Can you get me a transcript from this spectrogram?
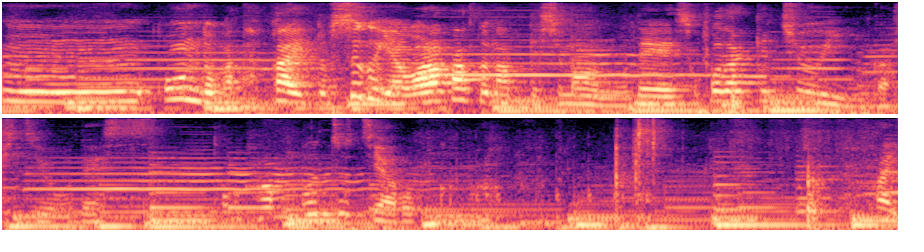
うん温度が高いとすぐ柔らかくなってしまうのでそこだけ注意が必要です。多分半分ずつやろうかな。はい。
